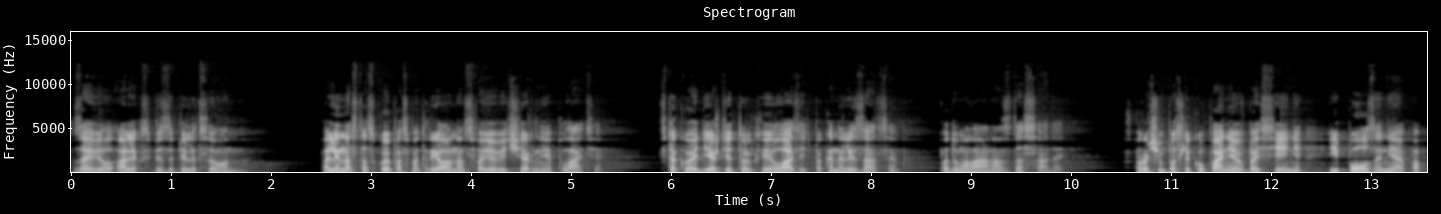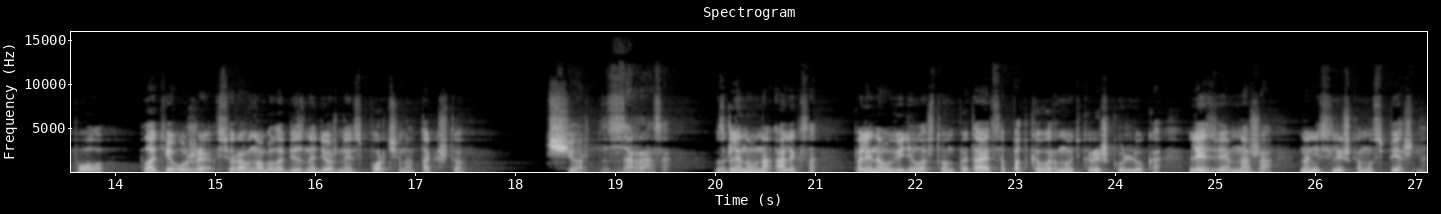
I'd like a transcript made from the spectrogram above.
заявил Алекс безапелляционно. Полина с тоской посмотрела на свое вечернее платье. «В такой одежде только и лазить по канализациям», — подумала она с досадой. Впрочем, после купания в бассейне и ползания по полу Платье уже все равно было безнадежно испорчено, так что... Черт, зараза! Взглянув на Алекса, Полина увидела, что он пытается подковырнуть крышку люка лезвием ножа, но не слишком успешно.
